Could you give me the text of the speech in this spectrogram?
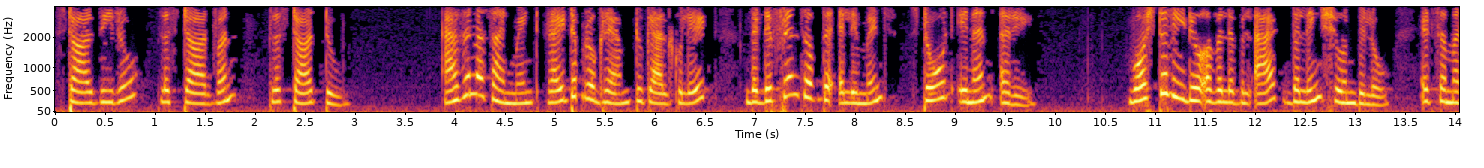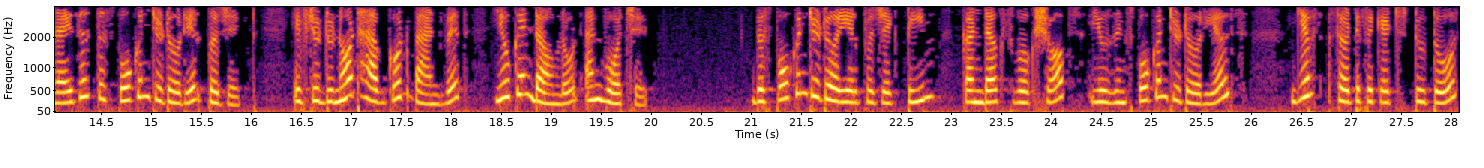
star 0 plus star 1 plus star 2. As an assignment, write a program to calculate the difference of the elements stored in an array. Watch the video available at the link shown below. It summarizes the spoken tutorial project. If you do not have good bandwidth, you can download and watch it. The Spoken Tutorial project team conducts workshops using spoken tutorials, gives certificates to those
